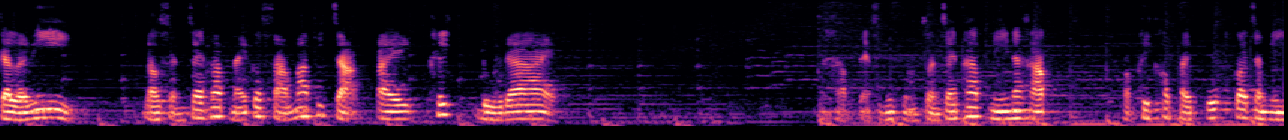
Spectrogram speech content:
Gallery เราสนใจภาพไหนก็สามารถที่จะไปคลิกดูได้นะครับแต่สมมติผมสนใจภาพนี้นะครับ พอคลิกเข้าไปปุ๊บก็จะมี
